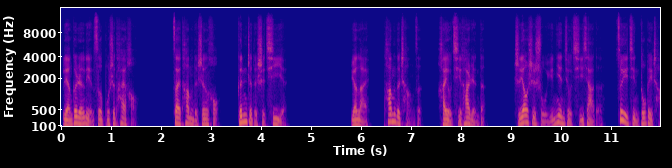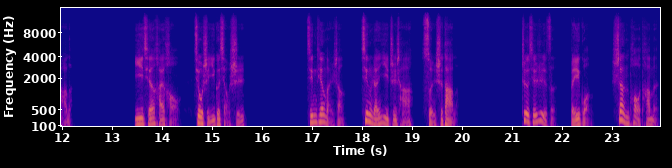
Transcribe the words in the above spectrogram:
两个人脸色不是太好。在他们的身后跟着的是七爷。原来他们的厂子还有其他人的，只要是属于念旧旗下的，最近都被查了。以前还好，就是一个小时，今天晚上竟然一直查，损失大了。这些日子，北广、善炮他们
